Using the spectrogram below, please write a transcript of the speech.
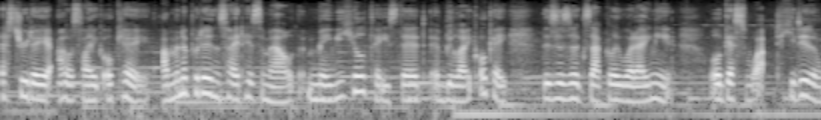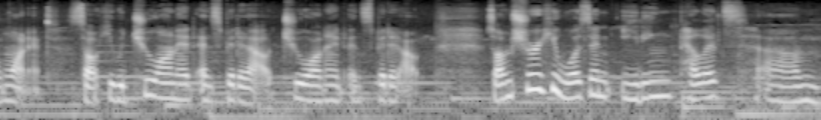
Yesterday, I was like, okay, I'm gonna put it inside his mouth. Maybe he'll taste it and be like, okay, this is exactly what I need. Well, guess what? He didn't want it. So he would chew on it and spit it out, chew on it and spit it out. So I'm sure he wasn't eating pellets um,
